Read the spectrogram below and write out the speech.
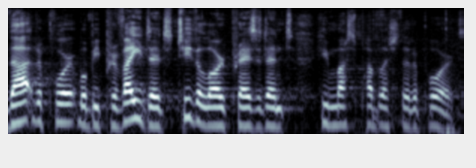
That report will be provided to the Lord President, who must publish the report.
